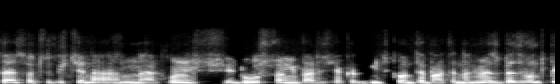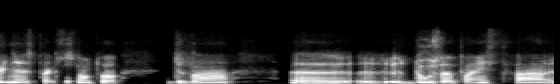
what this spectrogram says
to jest oczywiście na, na jakąś dłuższą i bardziej akademicką debatę. Natomiast bez wątpienia jest tak, że są to dwa E, duże państwa, e,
